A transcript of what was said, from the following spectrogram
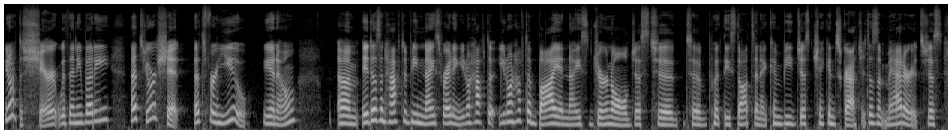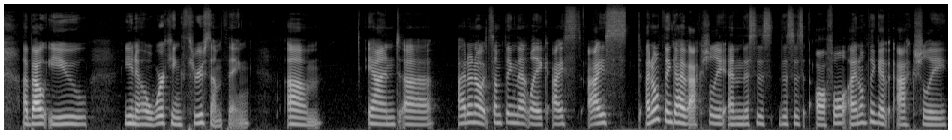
You don't have to share it with anybody. That's your shit. That's for you, you know? Um, it doesn't have to be nice writing. You don't have to you don't have to buy a nice journal just to to put these thoughts in. It can be just chicken scratch. It doesn't matter. It's just about you, you know, working through something. Um, and uh, I don't know. It's something that like I I I don't think I've actually, and this is this is awful. I don't think I've actually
